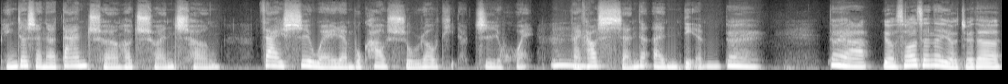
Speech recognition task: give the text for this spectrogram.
凭着神的单纯和纯诚，在世为人不靠属肉体的智慧，乃靠神的恩典。对，对啊，有时候真的有觉得。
